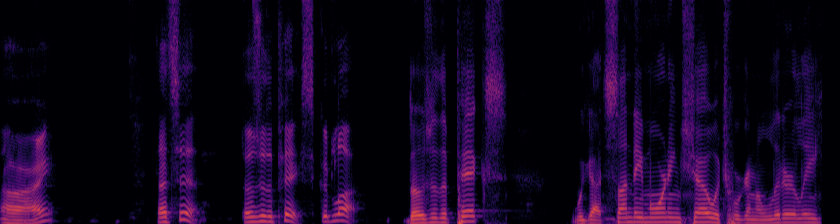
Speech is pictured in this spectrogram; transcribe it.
All right, that's it. Those are the picks. Good luck. those are the picks. We got Sunday morning show, which we're going to literally,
